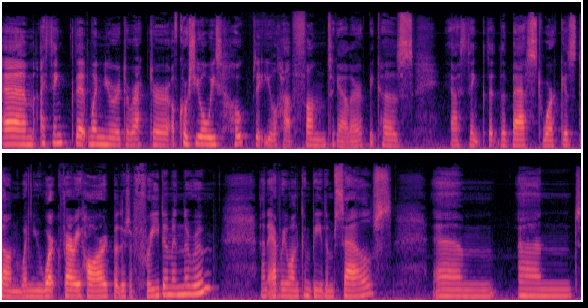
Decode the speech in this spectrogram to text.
Um, I think that when you're a director, of course, you always hope that you'll have fun together because I think that the best work is done when you work very hard, but there's a freedom in the room, and everyone can be themselves. Um, and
